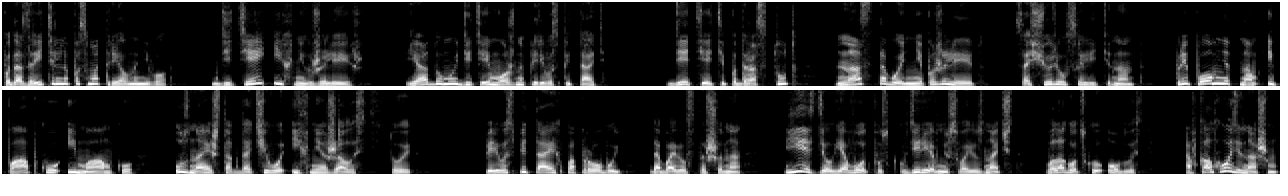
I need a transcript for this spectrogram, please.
подозрительно посмотрел на него. «Детей ихних жалеешь? Я думаю, детей можно перевоспитать. Дети эти подрастут, нас с тобой не пожалеют», — сощурился лейтенант. «Припомнят нам и папку, и мамку. Узнаешь тогда, чего ихняя жалость стоит. Перевоспитай их, попробуй», — добавил старшина. «Ездил я в отпуск, в деревню свою, значит, Вологодскую область. А в колхозе нашем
